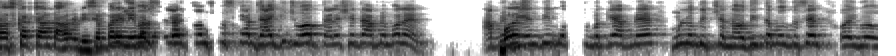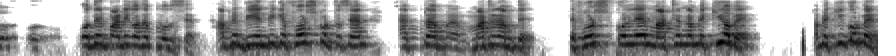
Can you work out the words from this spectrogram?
সংস্কার চান তাহলে ডিসেম্বরে নির্বাচন কম সংস্কার যাই কিছু হোক তাহলে সেটা আপনি বলেন। আপনি। বিএনপির বক্তব্যকে আপনি মূল্য দিচ্ছেন না। ওদিক দিয়ে বলতেছেন ওই ওদের পার্টি কথা বলতেছেন। আপনি বিএনপি কে ফোর্স করতেছেন একটা মাঠে নামতে। ফোর্স করলে মাঠে নামলে কি হবে? আপনি কি করবেন?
